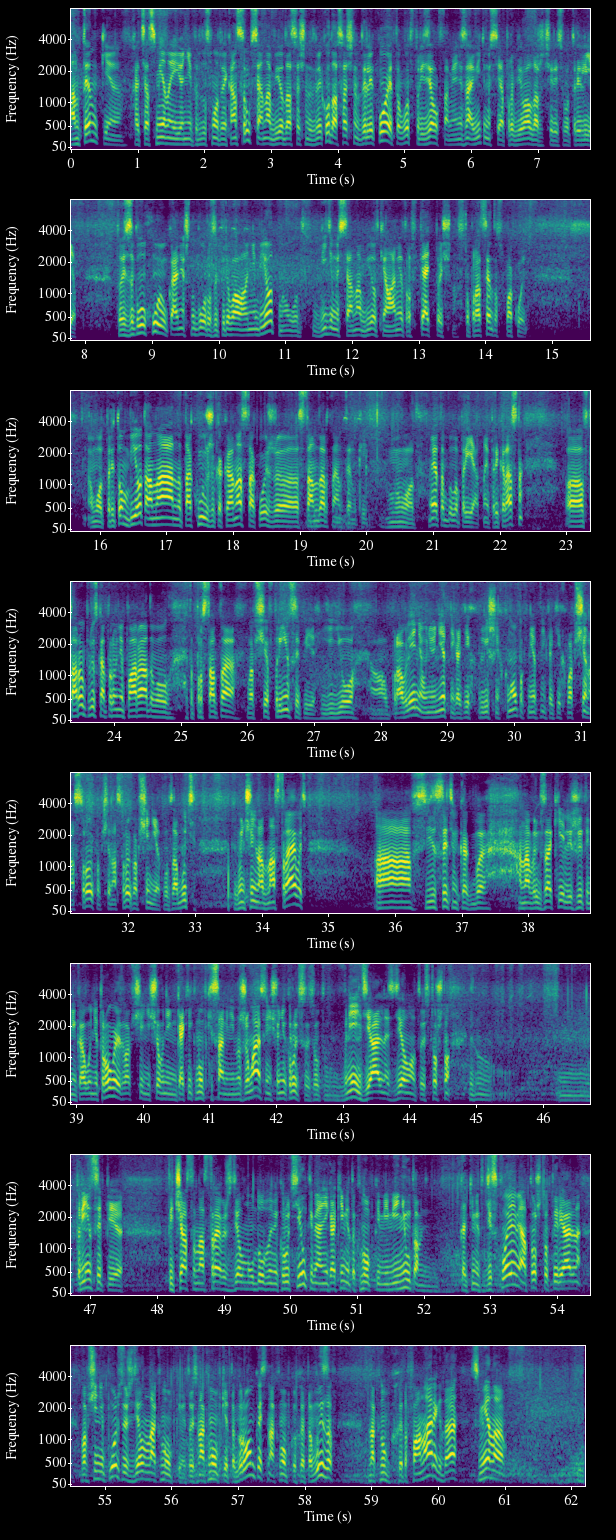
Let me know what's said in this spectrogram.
антенке, хотя смена ее не предусмотренной конструкции, она бьет достаточно далеко. Достаточно далеко, это вот в пределах, там, я не знаю, видимости я пробивал даже через вот рельеф. То есть за глухую, конечно, гору за перевал она не бьет, но вот видимости она бьет километров 5 точно, 100% спокойно. Вот, притом бьет она на такую же, как она, с такой же стандартной антенкой. Вот. Это было приятно и прекрасно. А, второй плюс, который мне порадовал, это простота вообще, в принципе, ее а, управления. У нее нет никаких лишних кнопок, нет никаких вообще настроек, вообще настроек вообще нет. Вот забудьте, как бы ничего не надо настраивать. А в связи с этим, как бы, она в рюкзаке лежит и никого не трогает, вообще ничего в ней, никакие кнопки сами не нажимаются, ничего не крутится. То есть вот в ней идеально сделано, то есть то, что, в принципе, ты часто настраиваешь, сделано удобными крутилками, а не какими-то кнопками меню, там, какими-то дисплеями, а то, что ты реально вообще не пользуешь, сделано кнопками. То есть на кнопке это громкость, на кнопках это вызов, на кнопках это фонарик, да, смена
